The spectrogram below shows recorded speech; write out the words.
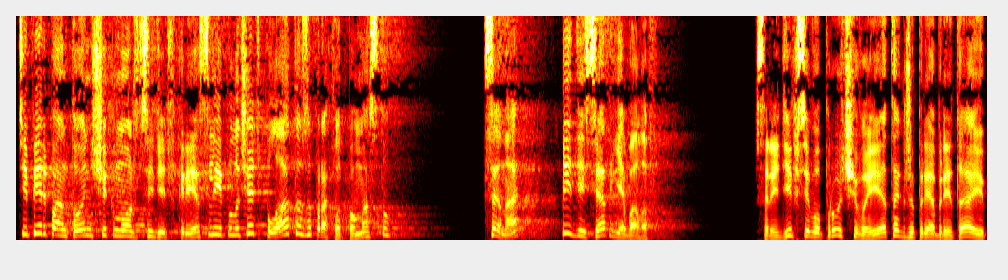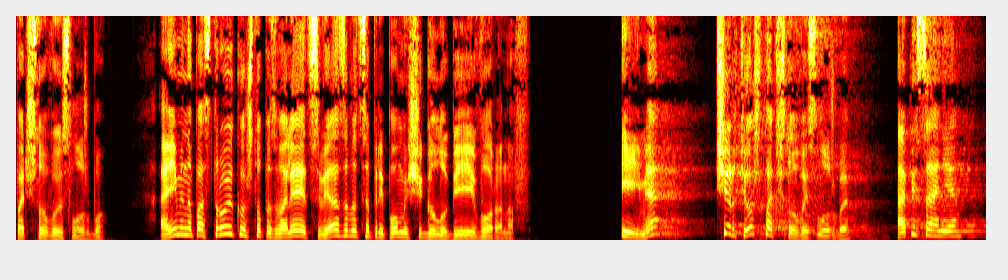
Теперь понтонщик может сидеть в кресле и получать плату за проход по мосту. Цена – 50 ебалов. Среди всего прочего, я также приобретаю и почтовую службу. А именно постройку, что позволяет связываться при помощи голубей и воронов. Имя – чертеж почтовой службы. Описание.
